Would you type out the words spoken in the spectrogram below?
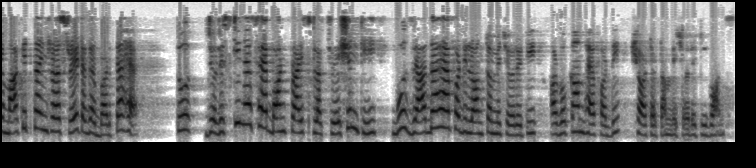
کہ مارکیٹ کا انٹرسٹ ریٹ اگر بڑھتا ہے تو جو رسکینس ہے بانڈ پرائز فلکچویشن کی، وہ زیادہ ہے for the long term maturity اور وہ کم ہے for the shorter term maturity bonds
